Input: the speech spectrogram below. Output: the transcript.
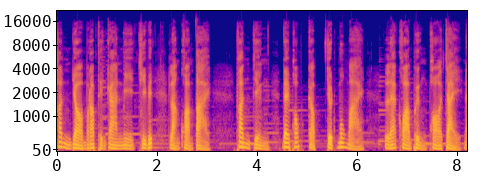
ท่านยอมรับถึงการมีชีวิตหลังความตาย ท่านจึงได้พบกับจุดมุ่งหมาย และความพึงพอใจใน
